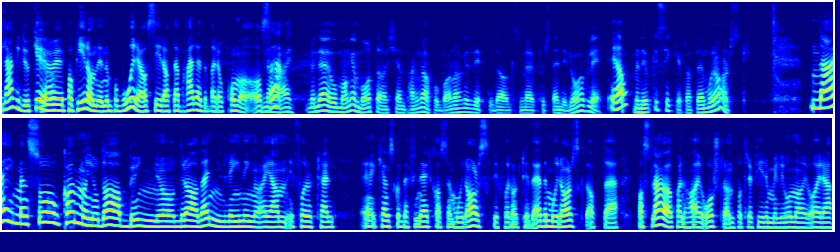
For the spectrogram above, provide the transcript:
legger du ikke Ja. papirene dine på bordet og sier at det her er det bare å komme og se. Nei, men det er jo mange måter å tjene penger på barnehagedrift i dag som er fullstendig lovlig. Ja. Men det er jo ikke sikkert at det er moralsk. Nei, men så kan man jo da begynne å dra den ligninga igjen i forhold til eh, hvem skal definere hva som er moralsk i forhold til det. Er det moralsk at eh, fastleger kan ha en årslønn på 3-4 millioner i året?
